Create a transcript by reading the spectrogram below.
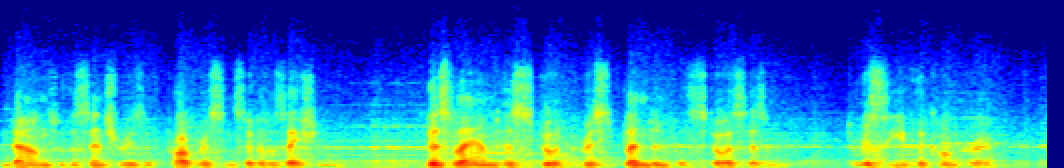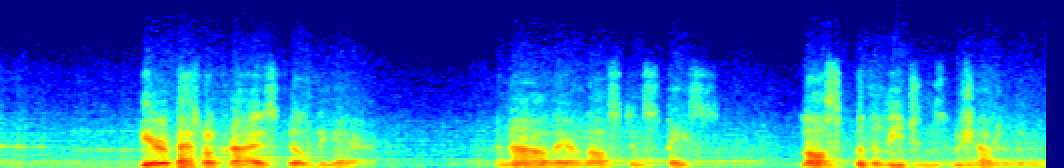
And down through the centuries of progress and civilization, this land has stood resplendent with stoicism to receive the conqueror. Here, battle cries filled the air. And now they are lost in space, lost with the legions who shouted them.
